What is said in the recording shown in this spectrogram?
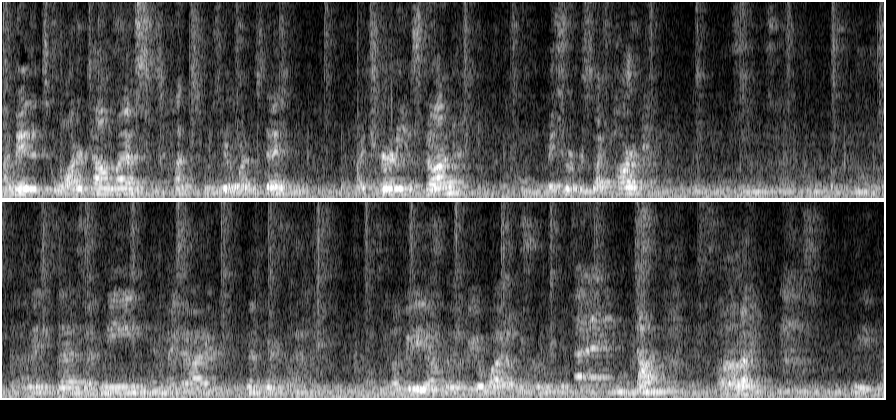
I made it to Watertown last on Tuesday or Wednesday. My journey is done. Made to Riverside Park. Everybody's done but me and my daughter. It'll be, um, it'll be a while before we get. And done. All right. Here you go,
